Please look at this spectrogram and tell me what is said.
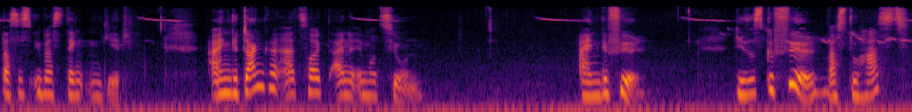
dass es übers Denken geht. Ein Gedanke erzeugt eine Emotion. Ein Gefühl. Dieses Gefühl, was du hast,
